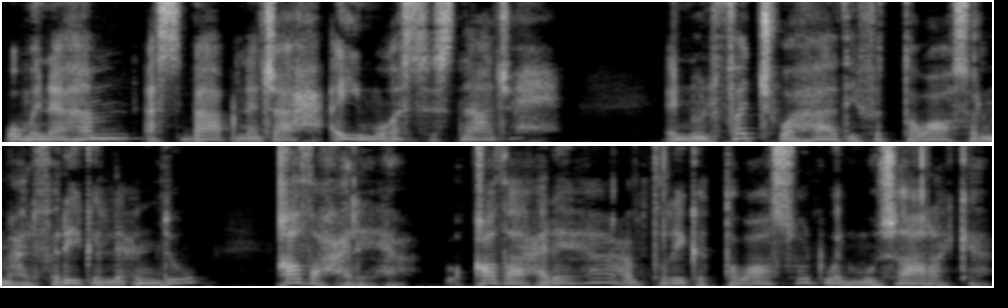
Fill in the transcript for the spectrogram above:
ومن أهم أسباب نجاح أي مؤسس ناجح إنه الفجوة هذه في التواصل مع الفريق اللي عنده قضى عليها وقضى عليها عن طريق التواصل والمشاركة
